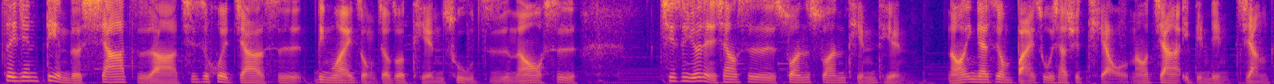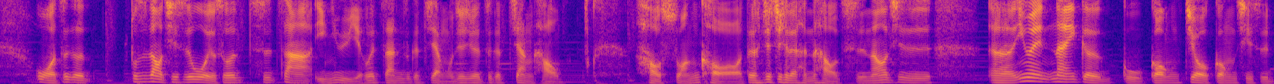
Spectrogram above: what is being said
这间店的虾子啊，其实会加的是另外一种叫做甜醋汁，然后是其实有点像是酸酸甜甜，然后应该是用白醋下去调，然后加了一点点姜，哇，这个。不知道，其实我有时候吃炸银鱼也会沾这个酱，我就觉得这个酱好好爽口哦，对，就觉得很好吃。然后其实，呃，因为那一个古宫旧宫其实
